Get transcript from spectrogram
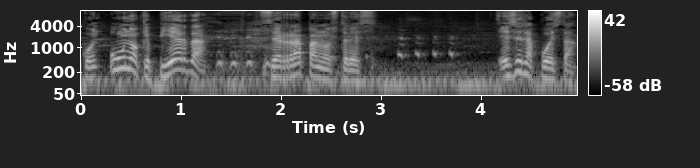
con uno que pierda, se rapan los tres. Esa es la apuesta.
